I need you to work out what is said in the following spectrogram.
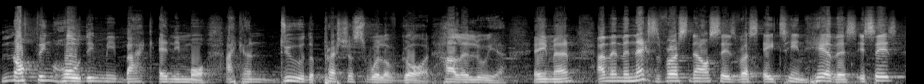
Nothing holding me back anymore. I can do the precious will of God. Hallelujah. Amen. And then the next verse now says, verse 18. Hear this. It says,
